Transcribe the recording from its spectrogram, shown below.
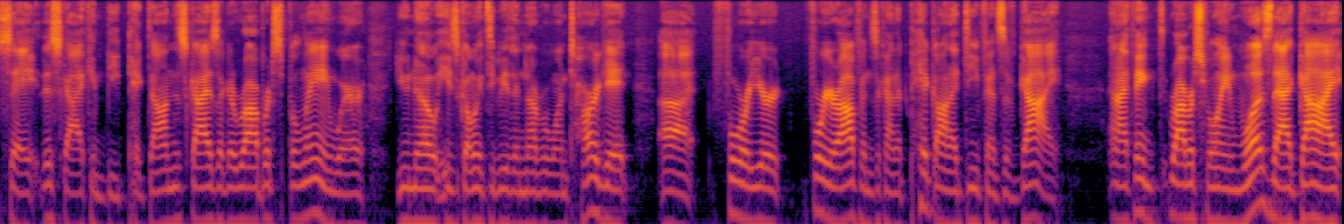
say this guy can be picked on. This guy is like a Robert Spillane where you know he's going to be the number one target uh, for your for your offense to kind of pick on a defensive guy. And I think Robert Spillane was that guy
